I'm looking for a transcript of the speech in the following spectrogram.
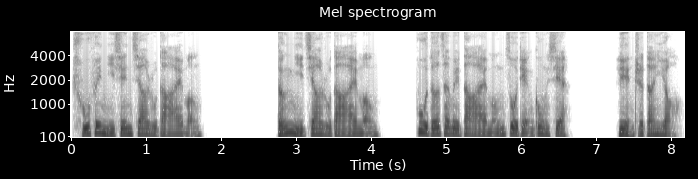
除非你先加入大爱盟。等你加入大爱盟，不得再为大爱盟做点贡献，炼制丹药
